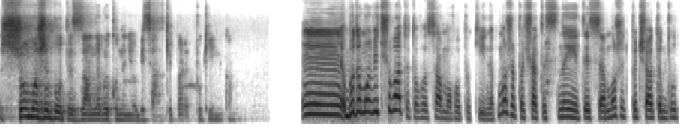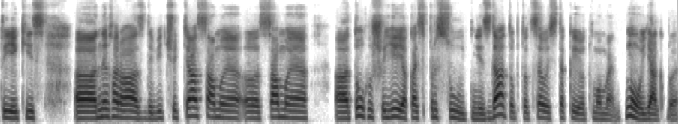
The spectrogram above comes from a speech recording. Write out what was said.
Що може бути за невиконані обіцянки перед покійником? Будемо відчувати того самого покійник. Може почати снитися, можуть почати бути якісь е, негаразди, відчуття саме, е, саме е, того, що є якась присутність. Да? Тобто це ось такий от момент. Ну, якби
